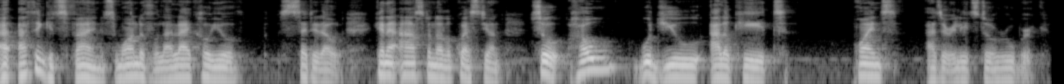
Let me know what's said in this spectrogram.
I, I think it's fine. It's wonderful. I like how you've set it out. Can I ask another question? So, how would you allocate points as it relates to a rubric?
